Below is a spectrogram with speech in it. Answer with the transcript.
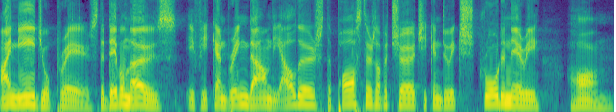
I need your prayers. The devil knows if he can bring down the elders, the pastors of a church, he can do extraordinary harm.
